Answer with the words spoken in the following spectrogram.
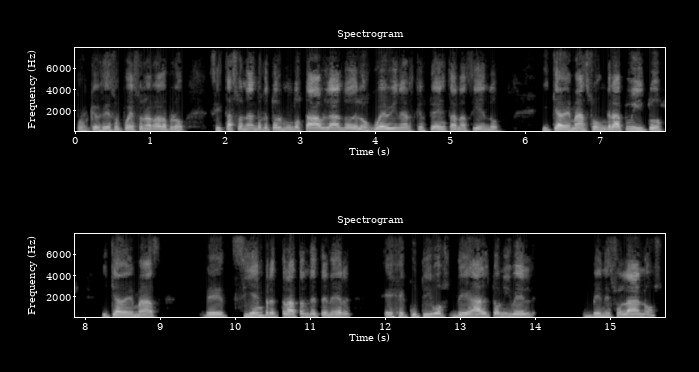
porque eso puede sonar raro, pero sí está sonando que todo el mundo está hablando de los webinars que ustedes están haciendo y que además son gratuitos y que además siempre tratan de tener ejecutivos de alto nivel venezolanos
